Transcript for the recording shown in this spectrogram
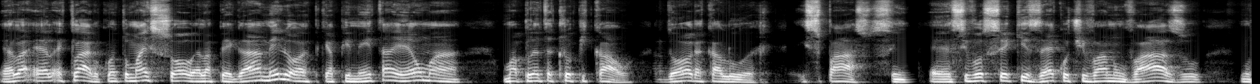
Ela, ela, é claro, quanto mais sol ela pegar, melhor, porque a pimenta é uma, uma planta tropical, adora calor, espaço, sim. É, se você quiser cultivar num vaso, no,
